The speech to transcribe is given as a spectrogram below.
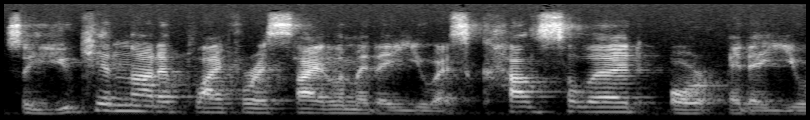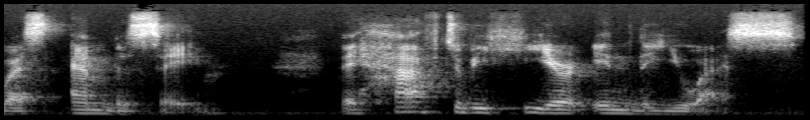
So you cannot apply for asylum at a US consulate or at a US embassy. They have to be here in the US.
